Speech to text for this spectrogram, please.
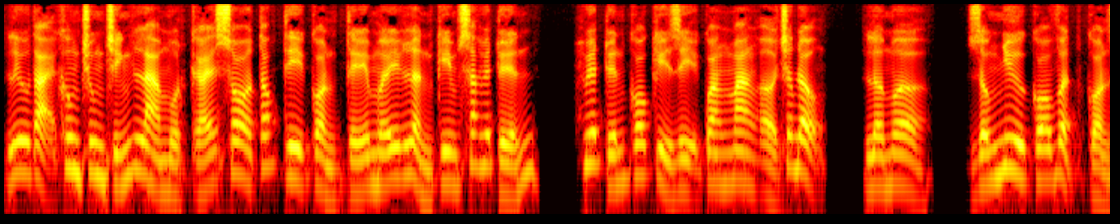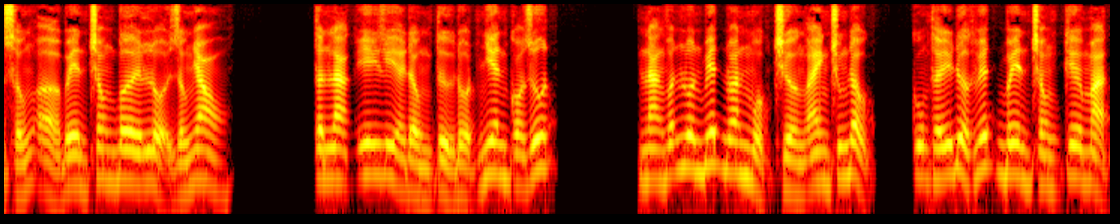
Lưu tại không trung chính là một cái so tóc ti còn tế mấy lần kim sắc huyết tuyến, huyết tuyến có kỳ dị quang mang ở chấp động, lờ mờ, giống như có vật còn sống ở bên trong bơi lội giống nhau. Tần lạc y ghi đồng tử đột nhiên có rút. Nàng vẫn luôn biết đoan mục trường anh trúng độc, cũng thấy được huyết bên trong kia mặt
